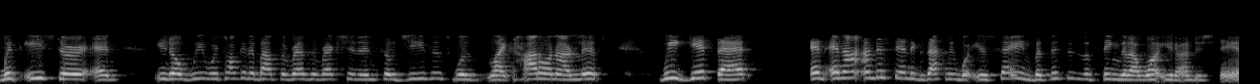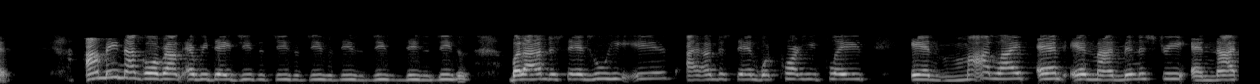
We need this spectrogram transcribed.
with Easter, and you know, we were talking about the resurrection, and so Jesus was like hot on our lips. We get that, and and I understand exactly what you're saying, but this is the thing that I want you to understand. I may not go around every day, Jesus, Jesus, Jesus, Jesus, Jesus, Jesus, Jesus, but I understand who he is. I understand what part he plays in my life and in my ministry, and not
